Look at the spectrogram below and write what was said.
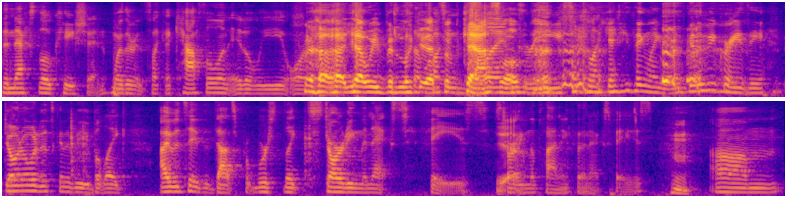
the next location, whether it's like a castle in Italy or yeah, we've been looking at some villa in castles. Greece or like anything like that. It's gonna be crazy. Don't know what it's gonna be, but like I would say that that's we're like starting the next phase, Yeah. starting the planning for the next phase. Hmm. Um,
